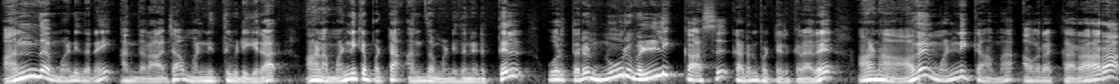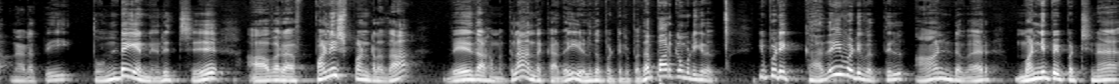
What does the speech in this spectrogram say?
அந்த மனிதனை அந்த ராஜா மன்னித்து விடுகிறார். ஆனால் மன்னிக்கப்பட்ட அந்த மனிதனிடத்தில் ஒருத்தர் நூறு வெள்ளிக்காசு கடன்பட்டு இருக்கிறாரு ஆனால் அவன் மன்னிக்காமல் அவரை கராரா நடத்தி தொண்டையை நெரிச்சு அவரை பனிஷ் பண்ணுறதா வேதாகமத்தில் அந்த கதை எழுதப்பட்டிருப்பதை பார்க்க முடிகிறது. இப்படி கதை வடிவத்தில் ஆண்டவர் மன்னிப்பை பற்றின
